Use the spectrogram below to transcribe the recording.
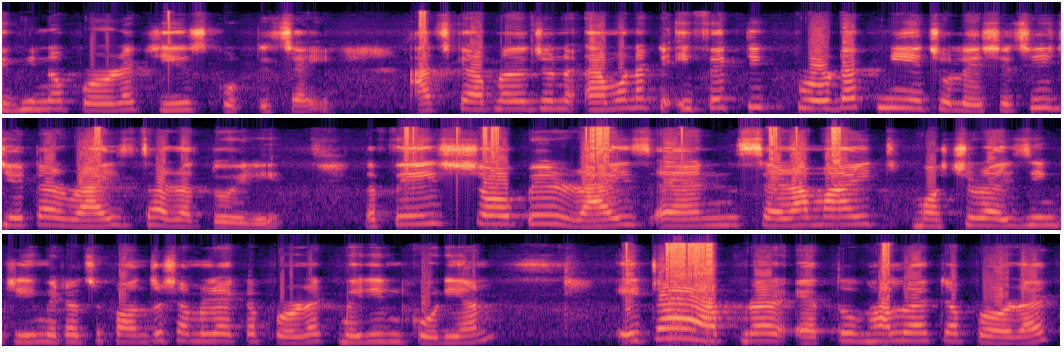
বিভিন্ন প্রোডাক্ট ইউজ করতে চাই। আজকে আপনাদের জন্য এমন একটা ইফেক্টিভ প্রোডাক্ট নিয়ে চলে এসেছি, যেটা রাইস দ্বারা তৈরি। দ্য ফেস শপের rice and ceramide moisturising cream এটা হচ্ছে পঞ্চাশ এমএলের একটা প্রোডাক্ট মেড ইন কোরিয়ান এটা আপনার এত ভালো একটা প্রোডাক্ট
